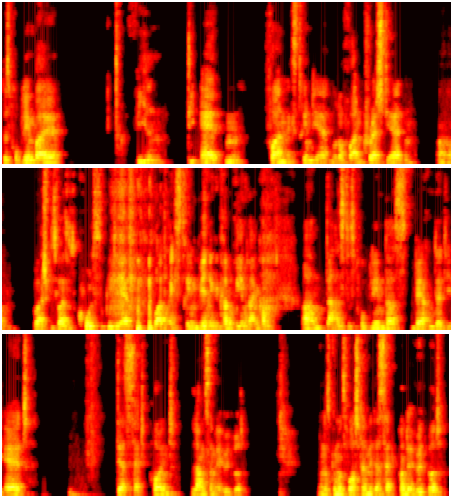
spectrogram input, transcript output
das Problem bei vielen Diäten, vor allem Extremdiäten oder vor allem Crash-Diäten, ähm, beispielsweise so Kohlsuppendiäten, wo einfach extrem wenige Kalorien reinkommen, ähm, da ist das Problem, dass während der Diät der Setpoint langsam erhöht wird. Und das können wir uns vorstellen, wenn der Setpoint erhöht wird,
